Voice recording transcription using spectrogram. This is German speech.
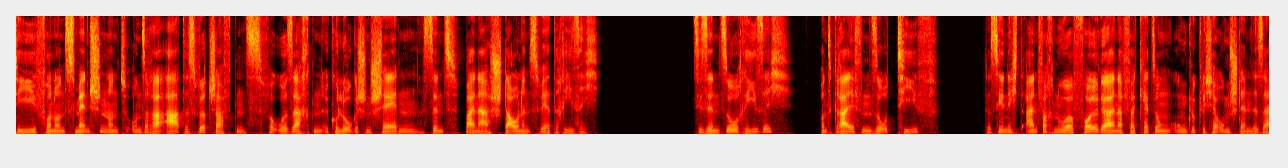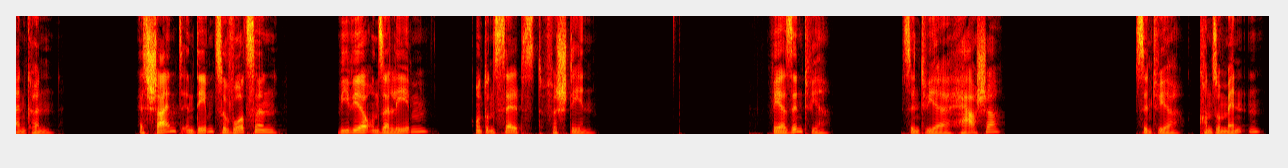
Die von uns Menschen und unserer Art des Wirtschaftens verursachten ökologischen Schäden sind beinahe staunenswert riesig. Sie sind so riesig und greifen so tief, dass sie nicht einfach nur Folge einer Verkettung unglücklicher Umstände sein können. Es scheint in dem zu wurzeln, wie wir unser Leben und uns selbst verstehen. Wer sind wir? Sind wir Herrscher sind wir Konsumenten?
